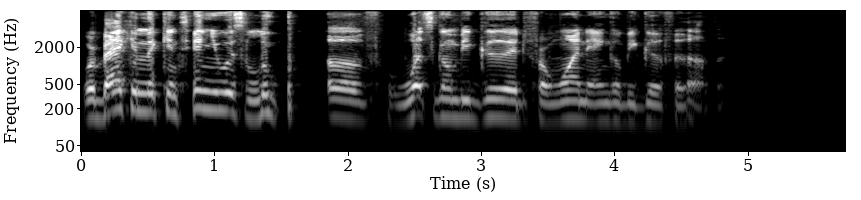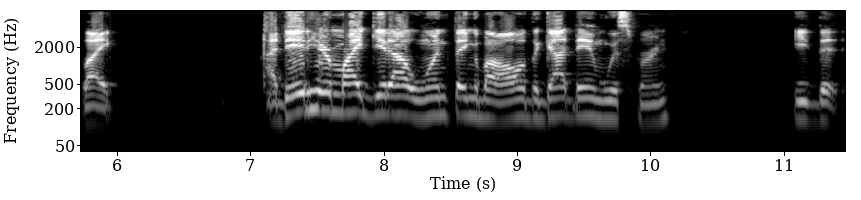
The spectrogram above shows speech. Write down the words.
we're back in the continuous loop of what's gonna be good for one ain't gonna be good for the other. Like, I did hear Mike get out one thing about all the goddamn whispering. He did.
